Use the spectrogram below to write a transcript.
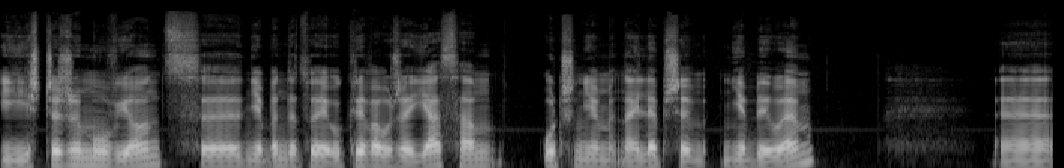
I szczerze mówiąc, e, nie będę tutaj ukrywał, że ja sam uczniem najlepszym nie byłem. E,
